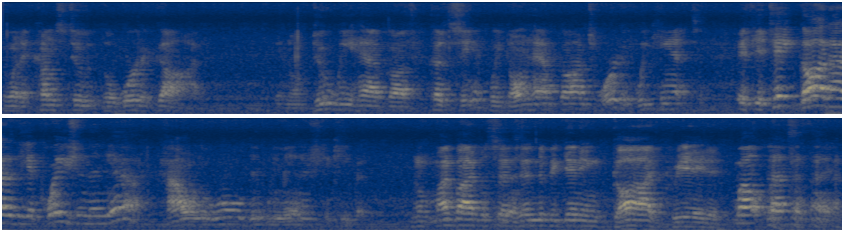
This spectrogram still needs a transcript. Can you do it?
when it comes to the Word of God. You know, do we have God? Because see, if we don't have God's Word, if we can't, if you take God out of the equation, then yeah, how in the world did we manage to keep it? No, my Bible says, in the beginning, God created. Well, that's the thing,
